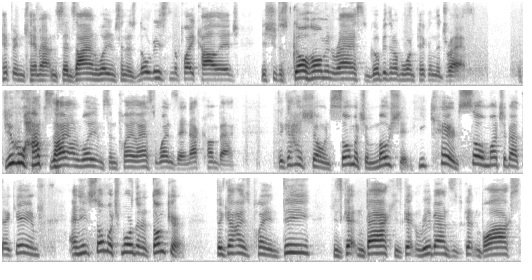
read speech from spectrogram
Pippen came out and said Zion Williamson has no reason to play college. You should just go home and rest and go be the number one pick in the draft. If you watch Zion Williamson play last Wednesday and that comeback, the guy is showing so much emotion. He cared so much about that game, and he's so much more than a dunker. The guy is playing D. He's getting back. He's getting rebounds. He's getting blocks.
